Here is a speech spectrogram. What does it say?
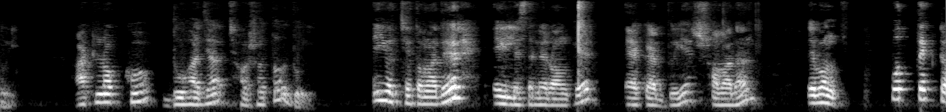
দুই, আট লক্ষ দু হাজার ছশত দুই। এই হচ্ছে তোমাদের এই লেসনের অঙ্কের এক আর দুইয়ের সমাধান এবং প্রত্যেকটা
